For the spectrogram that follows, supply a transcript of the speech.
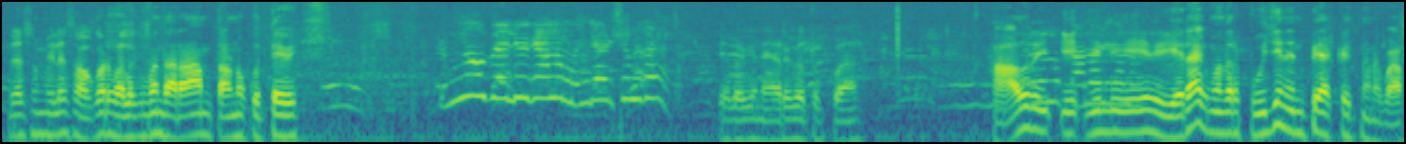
ಇಲ್ಲ ಸುಮ್ಮಿಲ್ಲ ಸಾವುಕಾರ ಹೊಲಕ್ಕೆ ಬಂದು ಆರಾಮ್ ತಣ್ಣು ಕೂತೇವಿ ಎಲ್ಲೋಗಿನ ಯಾರು ಗೊತ್ತಪ್ಪ ಆದ್ರೆ ಇಲ್ಲಿ ಏರಿಯಾಗ ಬಂದ್ರೆ ಪೂಜೆ ನೆನಪಿ ಆಕೈತಿ ನನಗೆ ಭಾಳ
